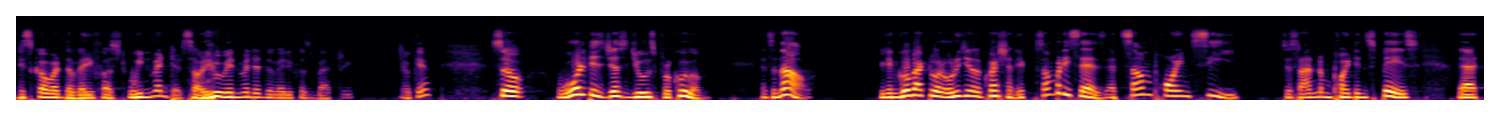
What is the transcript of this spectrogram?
discovered the very first, who invented, sorry, who invented the very first battery, okay? So volt is just joules per coulomb. And so now, we can go back to our original question. If somebody says at some point C, just random point in space, that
